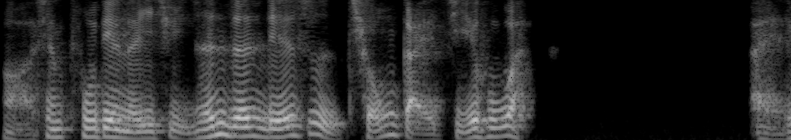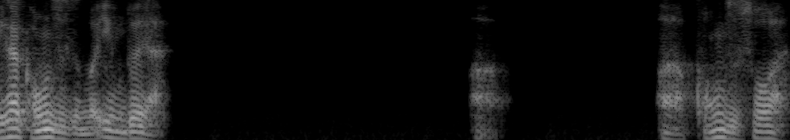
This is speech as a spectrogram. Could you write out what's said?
啊，先铺垫了一句：“人人廉士，穷改节乎？”啊，哎，你看孔子怎么应对啊？啊啊，孔子说啊。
